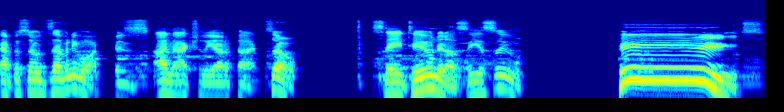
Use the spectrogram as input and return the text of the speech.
episode 71, because I'm actually out of time. So, stay tuned and I'll see you soon. Peace!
